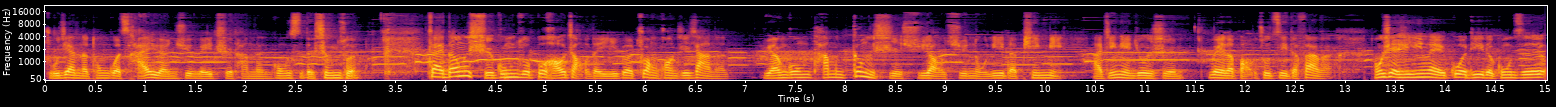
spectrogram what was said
逐渐的通过裁员去维持他们公司的生存。在当时工作不好找的一个状况之下呢，员工他们更是需要去努力的拼命。啊，仅仅就是为了保住自己的饭碗，同时也是因为过低的工资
